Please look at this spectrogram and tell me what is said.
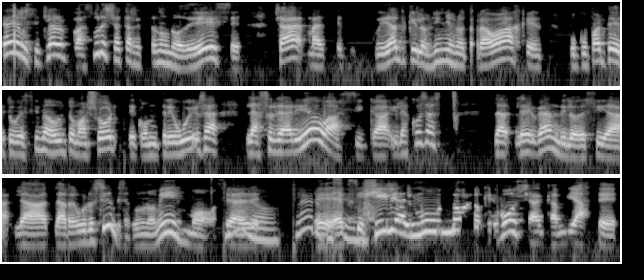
ya de reciclar basura ya está restando un ODS. Ya eh, cuidar que los niños no trabajen, ocuparte de tu vecino adulto mayor, de contribuir. O sea, la solidaridad básica y las cosas. La, la- Gandhi lo decía, la, la revolución empieza con uno mismo. O sea, Claro, claro eh, sí. exigirle al mundo lo que vos ya cambiaste.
